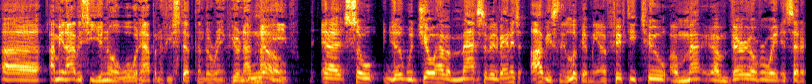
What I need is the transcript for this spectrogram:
Uh, I mean, obviously, you know what would happen if you stepped in the ring. You're not No. naive. Uh, so you know, would Joe have a massive advantage? Obviously, look at me. I'm 52. I'm, ma- I'm very overweight, etc.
